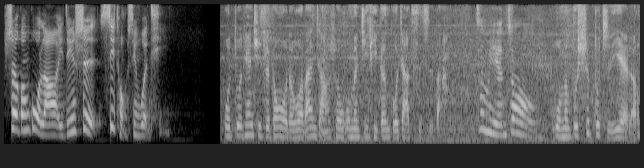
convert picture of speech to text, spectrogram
社工过劳已经是系统性问题。我昨天其实跟我的伙伴讲说，我们集体跟国家辞职吧。这么严重？我们不是不职业了，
